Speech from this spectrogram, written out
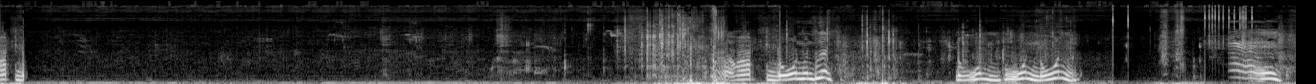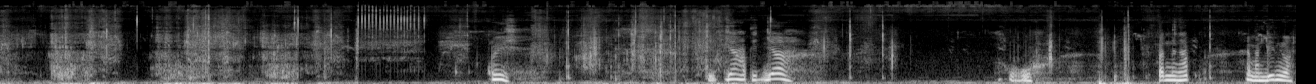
วัดวัดโดนเพื่อนๆโดนโดนโดนเฮ้ยติดหญ้าติดหญ้าโอ้โหแป๊บนึงครับ ให้มันดิ้นก่อน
